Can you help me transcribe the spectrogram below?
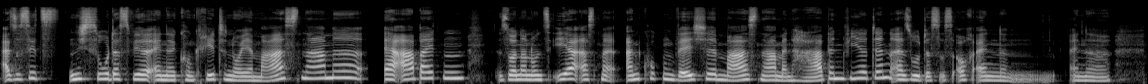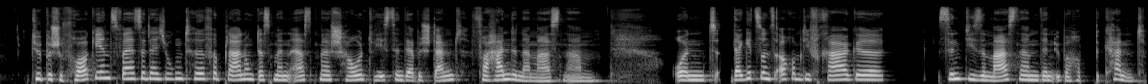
Also es ist jetzt nicht so, dass wir eine konkrete neue Maßnahme erarbeiten, sondern uns eher erstmal angucken, welche Maßnahmen haben wir denn. Also das ist auch eine, eine typische Vorgehensweise der Jugendhilfeplanung, dass man erstmal schaut, wie ist denn der Bestand vorhandener Maßnahmen. Und da geht es uns auch um die Frage, sind diese Maßnahmen denn überhaupt bekannt?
